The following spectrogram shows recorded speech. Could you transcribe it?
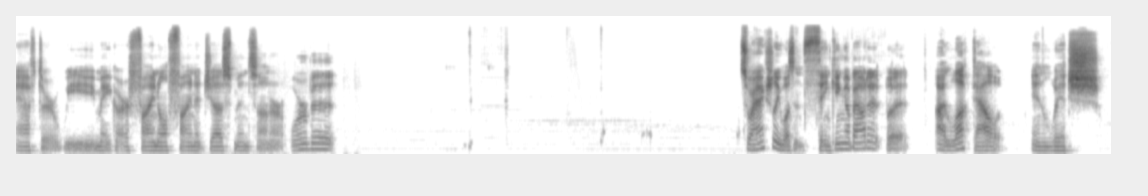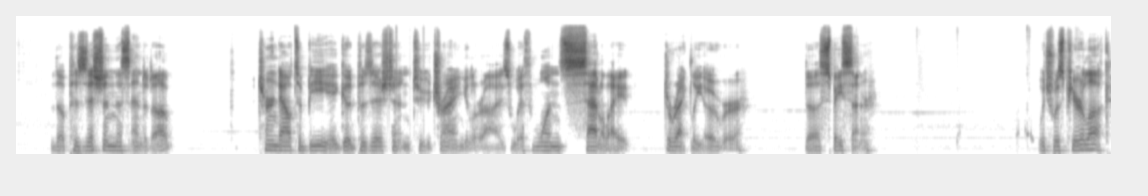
After we make our final fine adjustments on our orbit, So I actually wasn't thinking about it, but I lucked out in which the position this ended up turned out to be a good position to triangularize with one satellite directly over the Space Center, which was pure luck.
